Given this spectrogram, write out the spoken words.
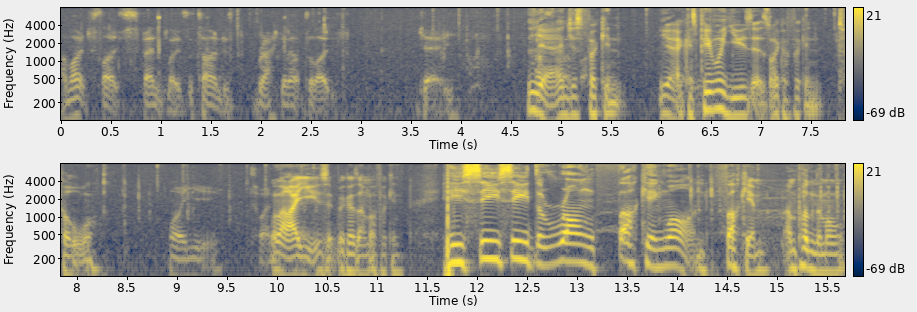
I might just like spend loads of time just racking up to like k. Yeah, and just fucking yeah, because people use it as like a fucking tool. Why you? 20. Well, I use it because I'm a fucking. He CC'd the wrong fucking one. Fuck him. I'm pulling them all.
